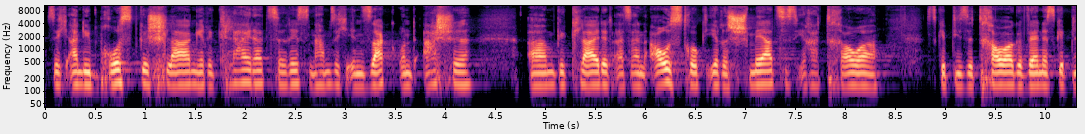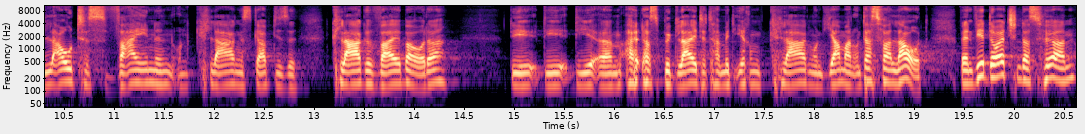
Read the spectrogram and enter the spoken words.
sich an die Brust geschlagen, ihre Kleider zerrissen, haben sich in Sack und Asche ähm, gekleidet als ein Ausdruck ihres Schmerzes, ihrer Trauer. Es gibt diese Trauergewände, es gibt lautes Weinen und Klagen. Es gab diese Klageweiber, oder? Die, die, die ähm, all das begleitet haben mit ihrem Klagen und Jammern. Und das war laut. Wenn wir Deutschen das hören,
